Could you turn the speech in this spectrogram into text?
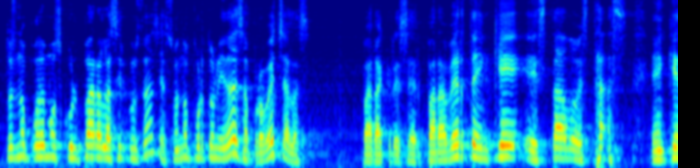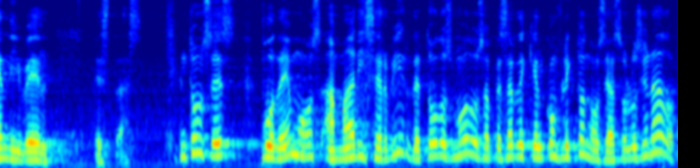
Entonces no podemos culpar a las circunstancias, son oportunidades, aprovechalas para crecer, para verte en qué estado estás, en qué nivel estás. Entonces podemos amar y servir de todos modos, a pesar de que el conflicto no se ha solucionado.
